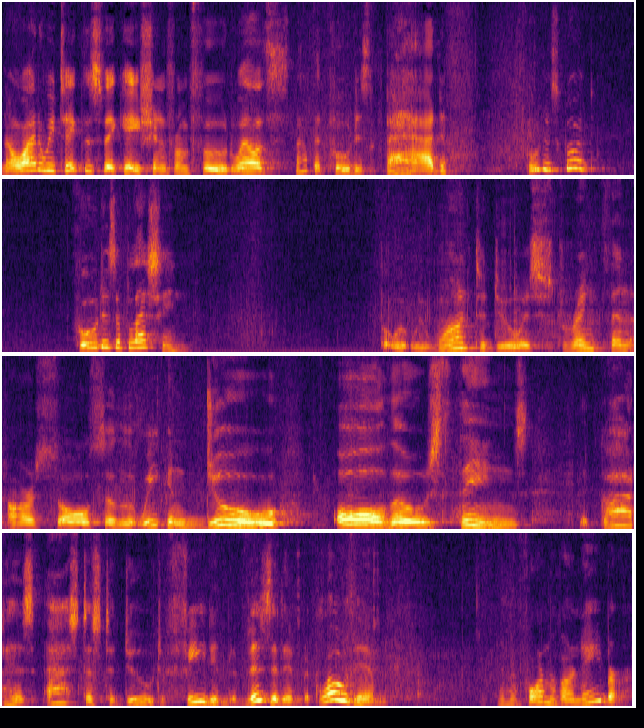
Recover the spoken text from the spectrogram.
Now, why do we take this vacation from food? Well, it's not that food is bad, food is good. Food is a blessing. But what we want to do is strengthen our soul so that we can do all those things that God has asked us to do to feed Him, to visit Him, to clothe Him in the form of our neighbor.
